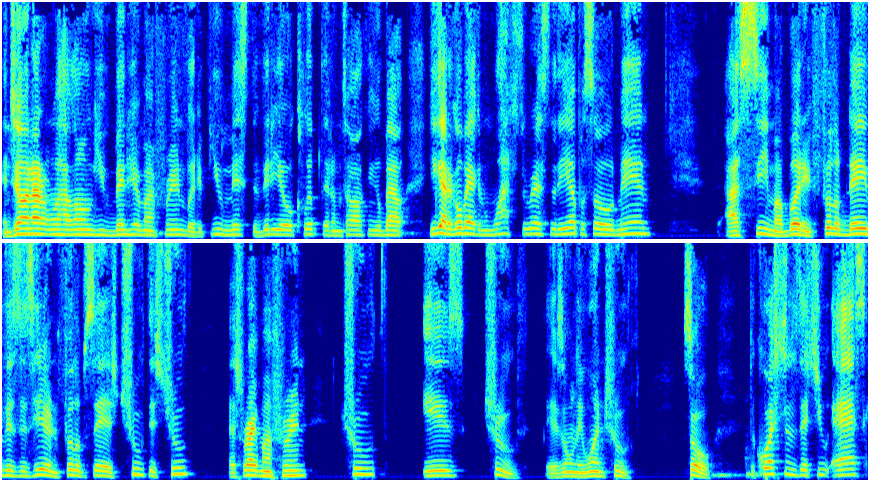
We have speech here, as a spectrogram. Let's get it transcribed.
And John, I don't know how long you've been here, my friend, but if you missed the video clip that I'm talking about, you got to go back and watch the rest of the episode, man. I see my buddy Philip Davis is here, and Philip says, Truth is truth. That's right, my friend. Truth is truth. There's only one truth. So the questions that you ask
